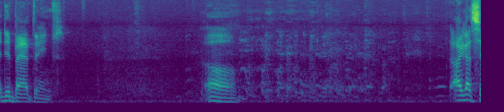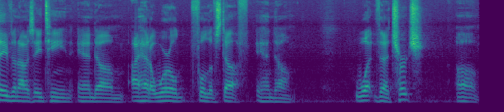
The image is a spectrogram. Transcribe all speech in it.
I did bad things. Um, I got saved when I was 18, and um, I had a world full of stuff. And um, what the church, um,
